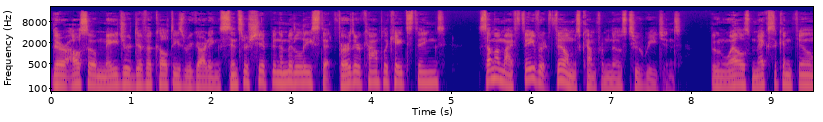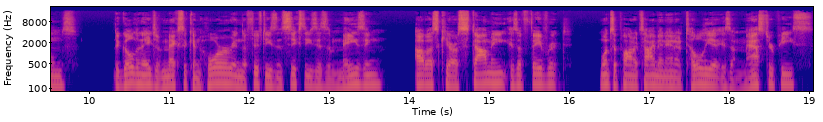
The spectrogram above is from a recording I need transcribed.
There are also major difficulties regarding censorship in the Middle East that further complicates things. Some of my favorite films come from those two regions. Buñuel's Mexican films, the golden age of Mexican horror in the 50s and 60s is amazing. Abbas Kiarostami is a favorite. Once Upon a Time in Anatolia is a masterpiece.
